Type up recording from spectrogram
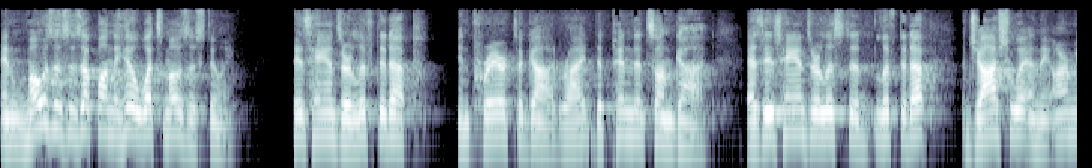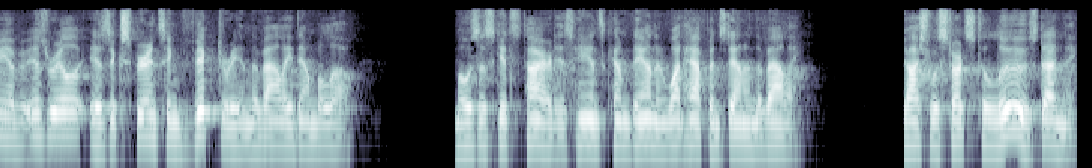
And Moses is up on the hill. What's Moses doing? His hands are lifted up in prayer to God, right? Dependence on God. As his hands are lifted, lifted up, Joshua and the army of Israel is experiencing victory in the valley down below. Moses gets tired. His hands come down, and what happens down in the valley? Joshua starts to lose, doesn't he?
